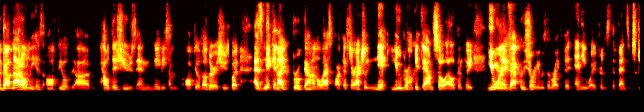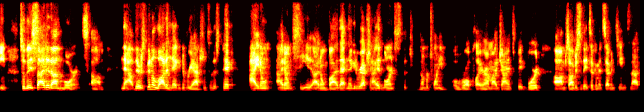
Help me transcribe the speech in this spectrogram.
about not only his off-field uh, health issues and maybe some off-field other issues, but as Nick and I broke down on the last podcast, or actually Nick, you broke it down so eloquently, you weren't exactly sure he was the right fit anyway for this defensive scheme. So they decided on Lawrence. Um, now, there's been a lot of negative reaction to this pick. I don't I don't see it. I don't buy that negative reaction. I had Lawrence as the number 20 overall player on my Giants big board. Um, so obviously they took him at 17. It's not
